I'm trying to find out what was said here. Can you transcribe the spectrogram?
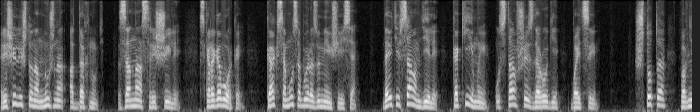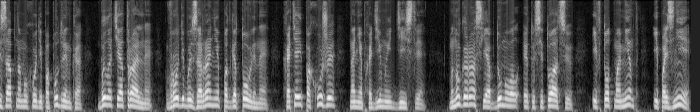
Решили, что нам нужно отдохнуть. За нас решили. Скороговоркой. Как само собой разумеющееся. Да ведь и в самом деле, какие мы, уставшие с дороги бойцы. Что-то во внезапном уходе Попудренко – было театральное, вроде бы заранее подготовленное, хотя и похоже на необходимые действия. Много раз я обдумывал эту ситуацию, и в тот момент, и позднее,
